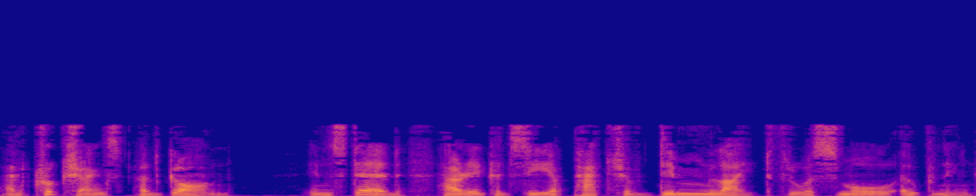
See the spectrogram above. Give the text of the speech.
and Crookshanks had gone. Instead, Harry could see a patch of dim light through a small opening.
